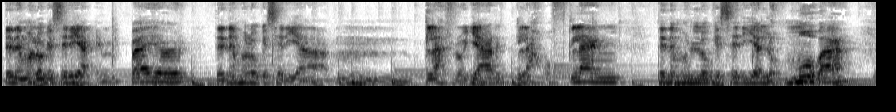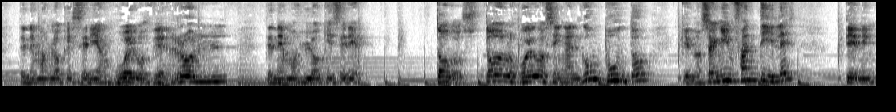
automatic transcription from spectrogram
tenemos lo que sería Empire, tenemos lo que sería mm, Clash Royale, Clash of Clans, tenemos lo que serían los MOBA, tenemos lo que serían juegos de rol, tenemos lo que serían todos, todos los juegos en algún punto que no sean infantiles tienen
